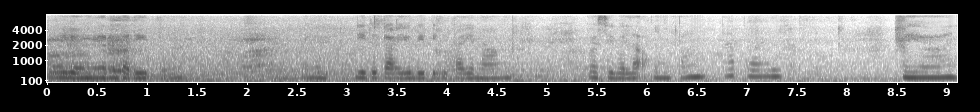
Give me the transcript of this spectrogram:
Oh, yun. Meron pa dito. Dito tayo, bibili tayo ng kasi wala akong tang tapal. Ayan.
